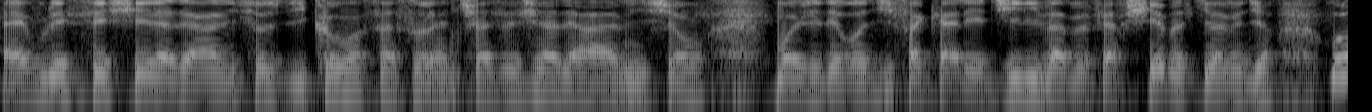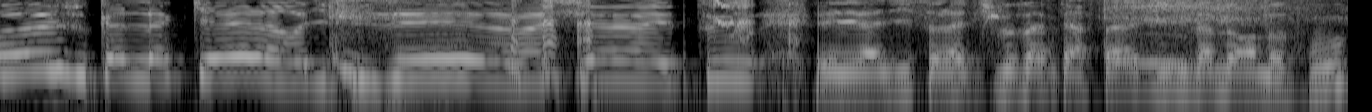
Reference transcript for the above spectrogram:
Elle voulait sécher la dernière émission. Je dis, comment ça, Solène, tu vas sécher la dernière émission? Moi j'ai des rediffs à caler. Jill, il va me faire chier parce qu'il va me dire, ouais, je cale laquelle à rediffuser, euh, machin et tout. Et vas-y, Solène, tu peux pas me faire ça. Jill, il va me rendre fou.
